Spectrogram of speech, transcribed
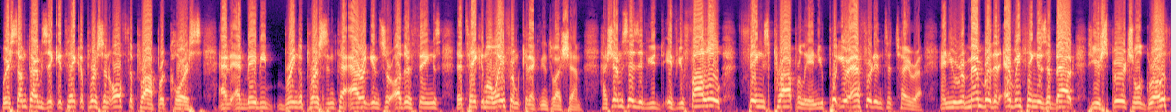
where sometimes it could take a person off the proper course and, and maybe bring a person to arrogance or other things that take him away from connecting to Hashem. Hashem says if you if you follow things properly and you put your effort into Torah and you remember that everything is about your spiritual growth,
